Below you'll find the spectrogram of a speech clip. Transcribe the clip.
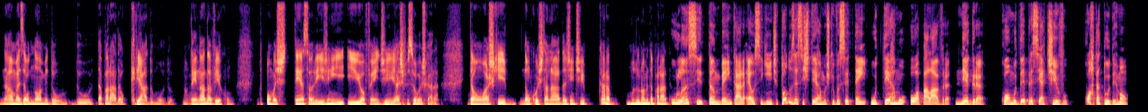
não, mas é o nome do, do, da parada, o criado mudo. Não tem nada a ver com. Pô, mas tem essa origem e, e ofende as pessoas, cara. Então, acho que não custa nada a gente, cara, muda o nome da parada. O lance também, cara, é o seguinte: todos esses termos que você tem, o termo ou a palavra negra como depreciativo, corta tudo, irmão.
